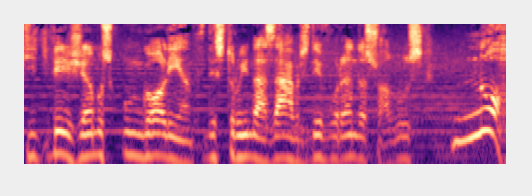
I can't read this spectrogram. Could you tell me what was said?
que vejamos um Goliath destruindo as árvores, devorando a sua luz. No!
